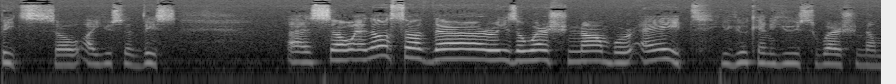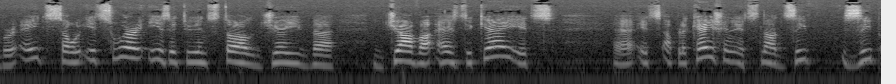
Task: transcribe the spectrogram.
bits so I use this. Uh, so and also there is a version number 8 you, you can use version number 8 so it's very easy to install Java Java SDK it's uh, its application it's not zip zip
